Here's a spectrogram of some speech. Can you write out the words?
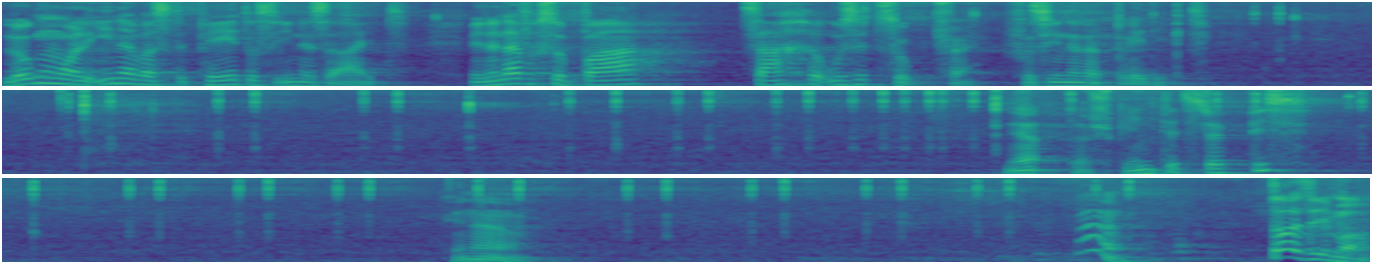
Schauen wir mal rein, was der Petrus ihnen sagt. Wir werden einfach so ein paar Sachen rauszupfen von seiner Predigt. Ja, da spinnt jetzt etwas. Genau. Ah, da sind wir.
